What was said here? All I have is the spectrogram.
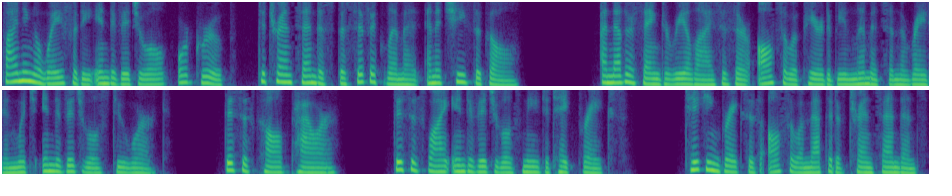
finding a way for the individual, or group, to transcend a specific limit and achieve the goal. Another thing to realize is there also appear to be limits in the rate in which individuals do work. This is called power. This is why individuals need to take breaks. Taking breaks is also a method of transcendence.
